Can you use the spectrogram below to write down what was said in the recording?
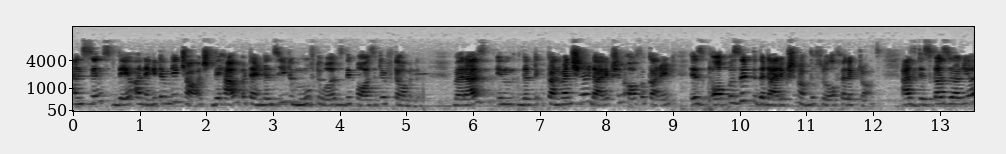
and since they are negatively charged, they have a tendency to move towards the positive terminal. Whereas in the conventional direction of a current is opposite to the direction of the flow of electrons. As discussed earlier,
